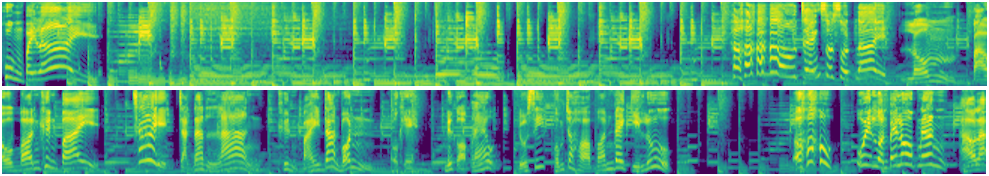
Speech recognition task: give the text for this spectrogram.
พุ่งไปเลย สุดเลย ลม เป่าบอลขึ้นไป ใช่ จากด้านล่างขึ้นไปด้านบน โอเค นึกออกแล้ว ดูสิ ผมจะห่อบอลได้กี่ลูก โอ้โหอุ้ยหล่นไปลูกหนึ่งเอาละ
